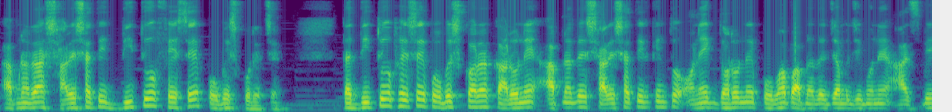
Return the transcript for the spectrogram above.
আপনারা সাড়ে সাতি দ্বিতীয় ফেসে প্রবেশ করেছেন। তা দ্বিতীয় ফেসে প্রবেশ করার কারণে আপনাদের সাড়ে সাতির কিন্তু অনেক ধরনের প্রভাব আপনাদের জীবনে আসবে।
